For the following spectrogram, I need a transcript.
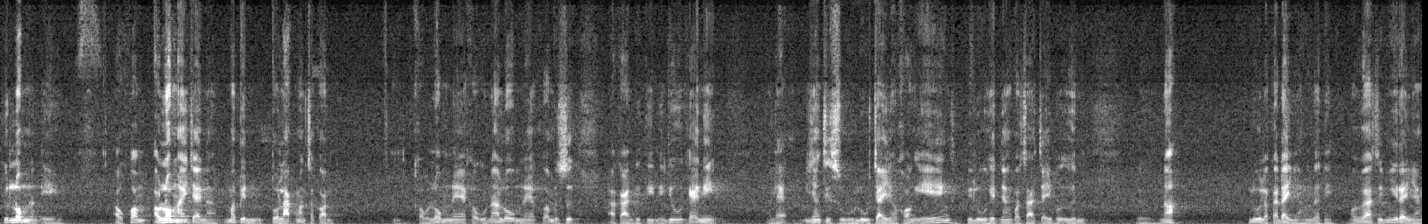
คือล่มนั่นเอง เอาความเอาล่มหายใจน่ะมาเป็นตัวหลักมันซะก่อน เขาล่มแน่เขาอุณาโลมแน่ความรู้สึกอาการปิติเนี่ยอยู่แค่นี้นั่นแหละอิหยังสิสู่รู้ใจของเองไปรู้เฮ็ดยังภาษาใจผู้อื่น เออนาะรู้แล้วก็ได้หยังเลยนี่บ่ว่าสิมีได้หยัง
